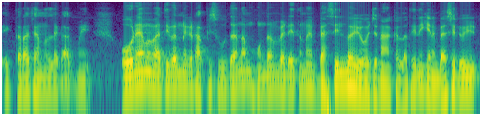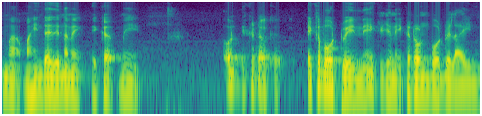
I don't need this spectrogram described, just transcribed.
එක්තරා චැනල් එකක් මේ ඕනෑම මැතිවරණකට අපි සූදානම් හොඳම් වැඩේ තමයි බැසිල්ල යෝජනා කරලා තියෙන. කියෙන බැසිඩු මහින්දයි දෙන්නම එක- එක මේ එකට එක. බෝට්ව ඉන්න. කියන එකට ඔන් බෝඩ් වෙලා ඉන්න.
